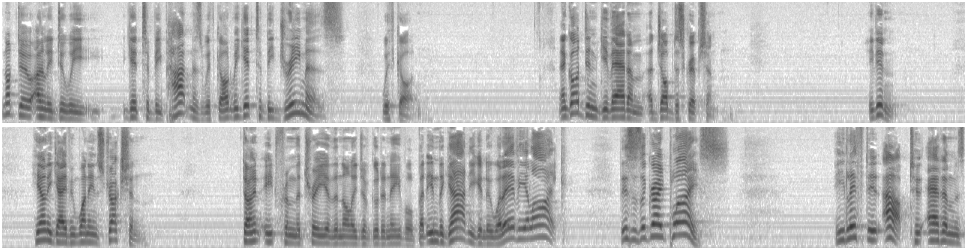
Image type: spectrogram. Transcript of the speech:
not do, only do we get to be partners with God, we get to be dreamers with God. Now, God didn't give Adam a job description. He didn't. He only gave him one instruction don't eat from the tree of the knowledge of good and evil. But in the garden, you can do whatever you like. This is a great place. He left it up to Adam's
